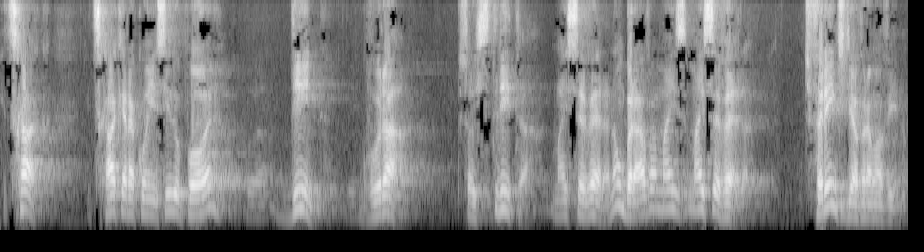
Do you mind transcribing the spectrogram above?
Yitzhak. Yitzhak era conhecido por Din, Gvurah, pessoa estrita, mais severa. Não brava, mas mais severa. Diferente de Avram Avinu.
